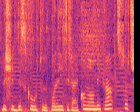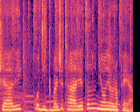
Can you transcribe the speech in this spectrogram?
biex jiddiskutu l-politika ekonomika, soċjali u dik baġitarja tal-Unjoni Ewropea.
